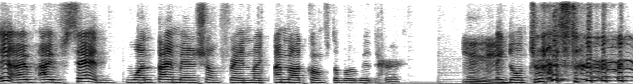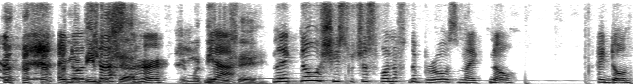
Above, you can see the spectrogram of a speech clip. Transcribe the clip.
yeah, I've I've said one time meron siyang friend like I'm not comfortable with her. Mhm. I don't trust her. I don't trust siya. her. May Yeah. siya eh. Like, no, she's just one of the bros. I'm like, no, I don't.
